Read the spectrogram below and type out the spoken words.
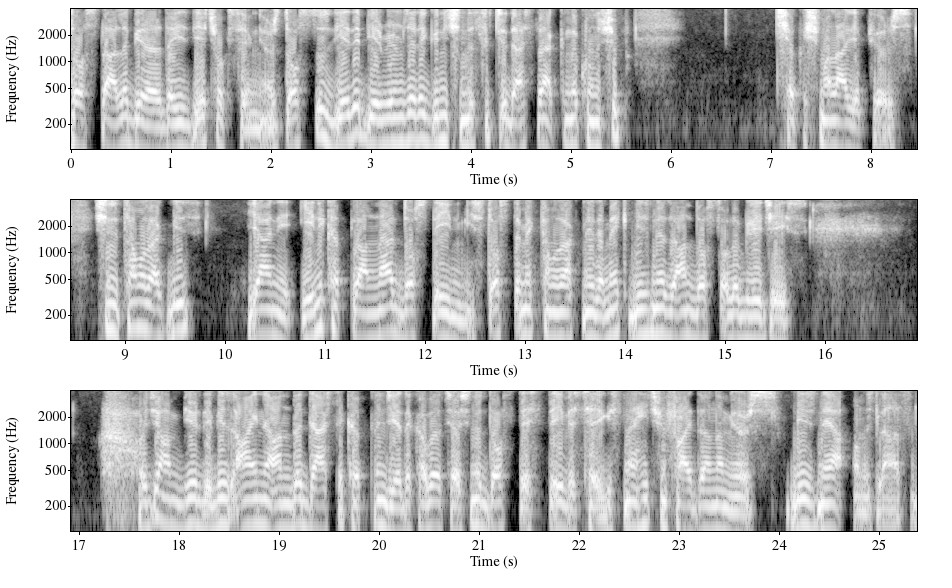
dostlarla bir aradayız diye çok seviniyoruz. Dostuz diye de birbirimize de gün içinde sıkça dersler hakkında konuşup çakışmalar yapıyoruz. Şimdi tam olarak biz yani yeni katılanlar dost değil miyiz? Dost demek tam olarak ne demek? Biz ne zaman dost olabileceğiz? Hocam bir de biz aynı anda derse katılınca ya da kabul çalışınca dost desteği ve sevgisinden hiç mi faydalanamıyoruz? Biz ne yapmamız lazım?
